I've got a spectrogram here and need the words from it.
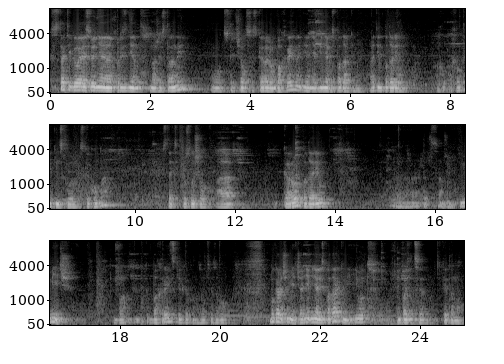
Кстати говоря, сегодня президент нашей страны вот, встречался с королем Бахрейна, и они обменялись подарками. Один подарил Халтыкинского скакуна, кстати, кто слышал, а король подарил э, этот самый меч, бах, бахрейнский, как он называется, я забыл. Ну, короче, меч. Они обменялись подарками, и вот композиция к этому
